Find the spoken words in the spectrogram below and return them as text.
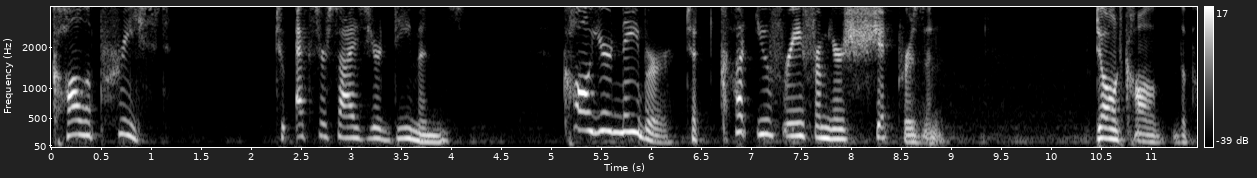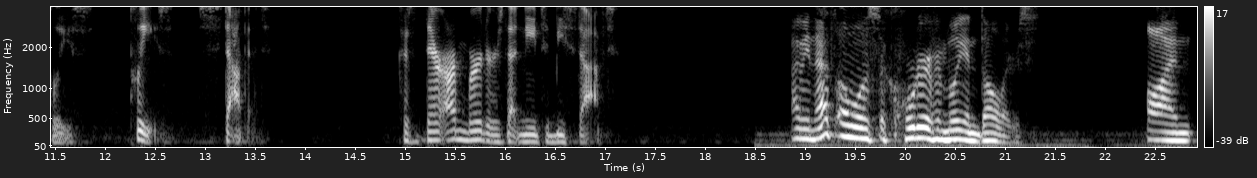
Call a priest. to exorcise your demons. Call your neighbor to cut you free from your shit prison. Don't call the police. Please stop it. Because there are murders that need to be stopped. I mean, that's almost a quarter of a million dollars on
